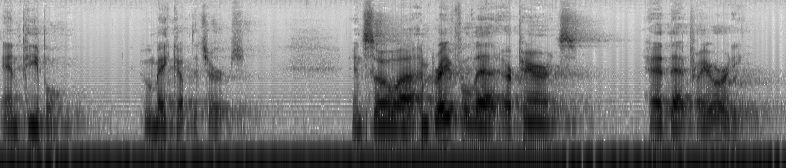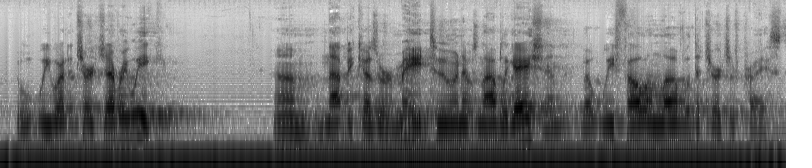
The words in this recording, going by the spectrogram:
and people who make up the church. And so uh, I'm grateful that our parents had that priority. We went to church every week. Um, not because we were made to and it was an obligation, but we fell in love with the Church of Christ.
